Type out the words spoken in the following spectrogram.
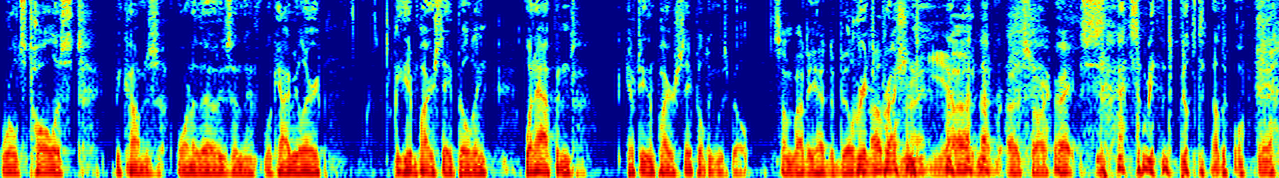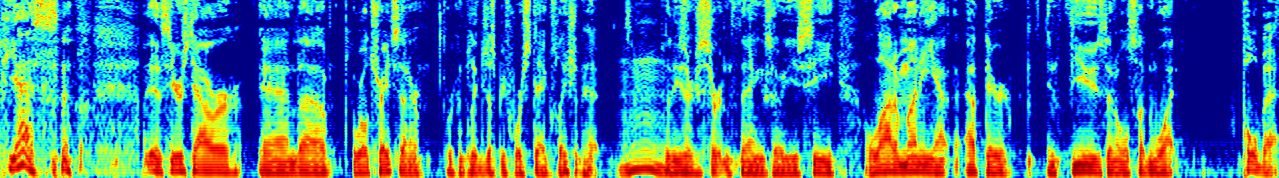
world's tallest becomes one of those in the vocabulary. The Empire State Building. What happened after the Empire State Building was built? Somebody had to build Great another Depression. One, right? Yep. Oh, never. Oh, sorry. Right? Somebody had to build another one. Yeah. Yes. the Sears Tower and uh, World Trade Center were completed just before stagflation hit. So these are certain things. So you see a lot of money out, out there infused, and all of a sudden, what? Pullback.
